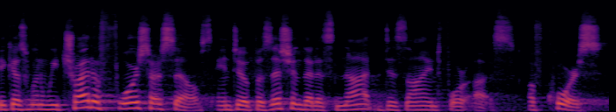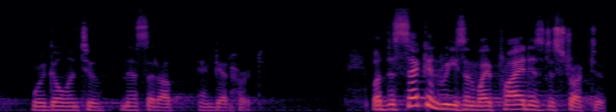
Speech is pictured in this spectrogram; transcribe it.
Because when we try to force ourselves into a position that is not designed for us, of course, we're going to mess it up and get hurt. But the second reason why pride is destructive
